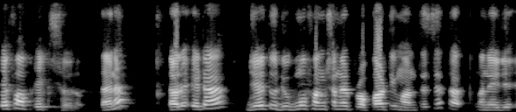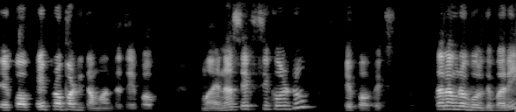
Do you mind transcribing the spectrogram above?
f of x হলো, তাই না? তাহলে এটা যেহেতু যুগ্ম ফাংশনের প্রপার্টি মানতেছে মানে এই যে এফ অফ এই প্রপার্টিটা মানতেছে f of minus x equal to f of x তাহলে আমরা বলতে পারি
